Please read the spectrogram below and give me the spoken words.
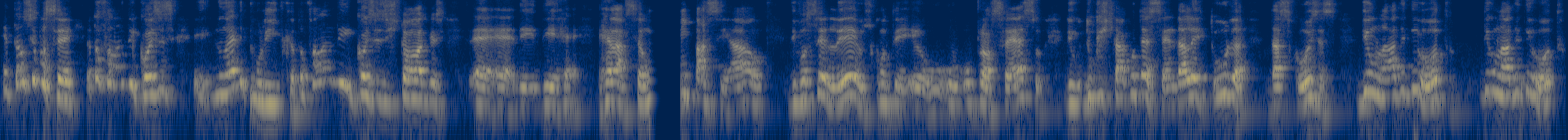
Então, se você. Eu estou falando de coisas. Não é de política, estou falando de coisas históricas, é, é de, de, relação imparcial, de você ler os o, o processo de, do que está acontecendo, da leitura das coisas de um lado e de outro. De um lado e de outro.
